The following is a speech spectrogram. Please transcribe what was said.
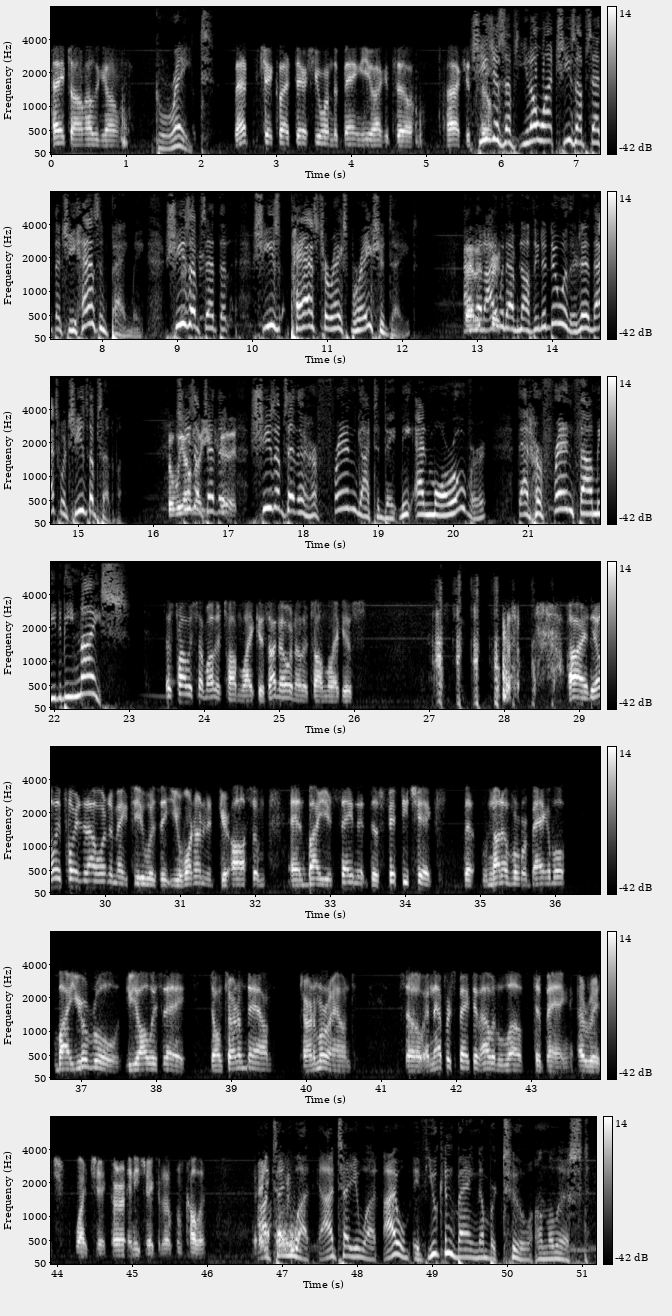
Hey, Tom. How's it going? Great. That chick right there, she wanted to bang you, I could tell. I could She's tell. just, ups- you know what? She's upset that she hasn't banged me. She's upset that she's past her expiration date. That and that I would have nothing to do with her. That's what she's upset about. But we all she's know you upset that she's upset that her friend got to date me, and moreover, that her friend found me to be nice. There's probably some other Tom Leykis. I know another Tom Leykis. All right, the only point that I wanted to make to you was that you're 100, you're awesome, and by you saying that there's 50 chicks, that none of them were bangable, by your rule, you always say, don't turn them down, turn them around. So in that perspective, I would love to bang a rich white chick, or any chick of of color. I'll tell you what. I'll tell you what. I will if you can bang number two on the list,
